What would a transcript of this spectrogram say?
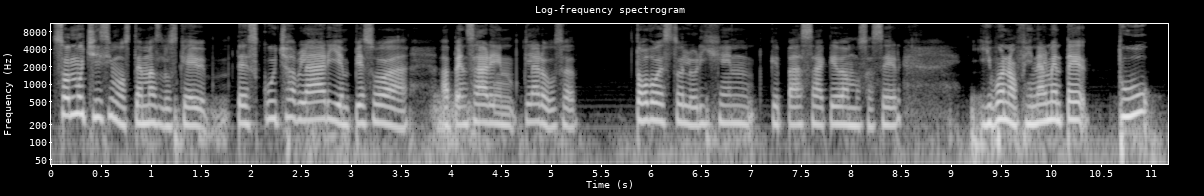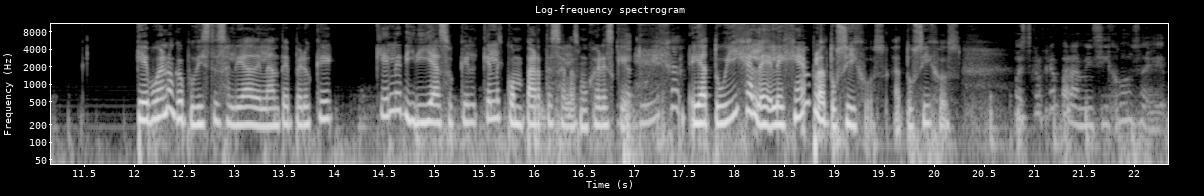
son muchísimos temas los que te escucho hablar y empiezo a, a pensar en, claro, o sea, todo esto, el origen, qué pasa, qué vamos a hacer. Y bueno, finalmente tú, qué bueno que pudiste salir adelante, pero ¿qué, qué le dirías o qué, qué le compartes a las mujeres que... ¿Y a tu hija? Y a tu hija, el ejemplo a tus hijos, a tus hijos. Pues creo que para mis hijos, eh,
